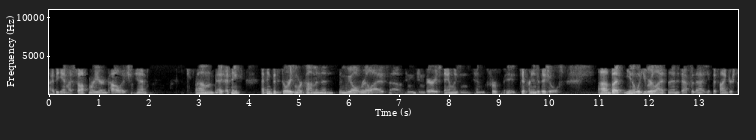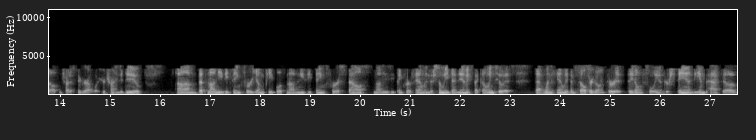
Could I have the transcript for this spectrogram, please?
I began my sophomore year in college. And um, I, I think I think the story is more common than, than we all realize uh, in, in various families and, and for different individuals. Uh, but you know what you realize then is after that you have to find yourself and try to figure out what you're trying to do. Um, that's not an easy thing for young people. It's not an easy thing for a spouse. It's not an easy thing for a family. And there's so many dynamics that go into it that when the family themselves are going through it, they don't fully understand the impact of,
